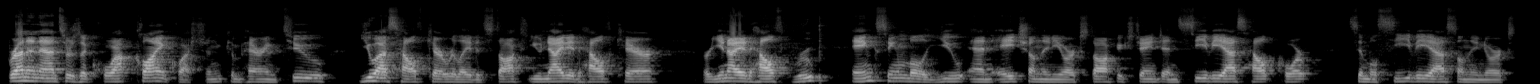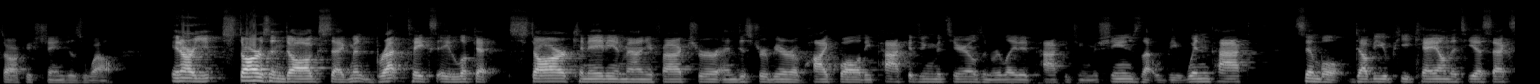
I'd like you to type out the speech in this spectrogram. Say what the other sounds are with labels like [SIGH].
Brennan answers a qu- client question comparing two U.S. healthcare related stocks, United Healthcare or United Health Group Inc., symbol UNH on the New York Stock Exchange, and CVS Health Corp, symbol CVS on the New York Stock Exchange as well. In our Stars and Dogs segment, Brett takes a look at Star, Canadian manufacturer and distributor of high quality packaging materials and related packaging machines. That would be Winpak, symbol WPK on the TSX.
